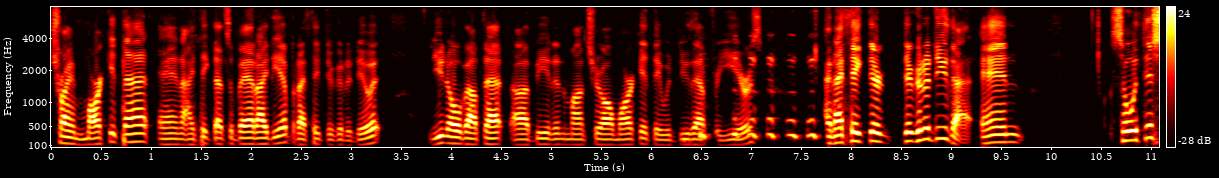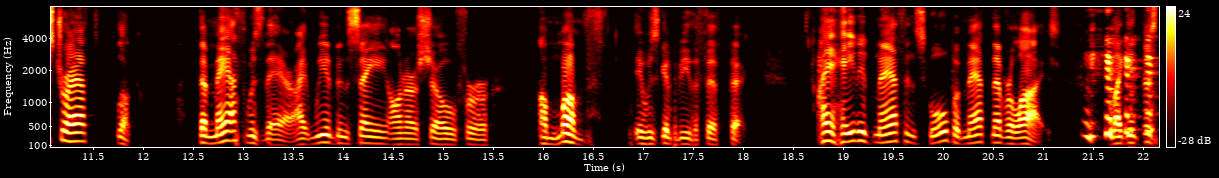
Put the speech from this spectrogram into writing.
try and market that. And I think that's a bad idea, but I think they're going to do it. You know about that uh, being in the Montreal market; they would do that for years, and I think they're they're going to do that. And so with this draft, look, the math was there. I, we had been saying on our show for a month it was going to be the fifth pick. I hated math in school, but math never lies. Like it just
